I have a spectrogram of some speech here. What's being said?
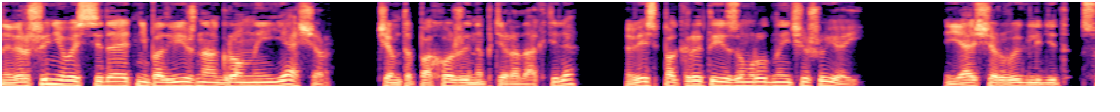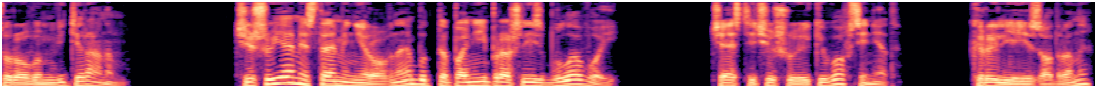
На вершине восседает неподвижно огромный ящер, чем-то похожий на птеродактиля, весь покрытый изумрудной чешуей. Ящер выглядит суровым ветераном. Чешуя местами неровная, будто по ней прошлись булавой. Части чешуек и вовсе нет. Крылья изодраны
